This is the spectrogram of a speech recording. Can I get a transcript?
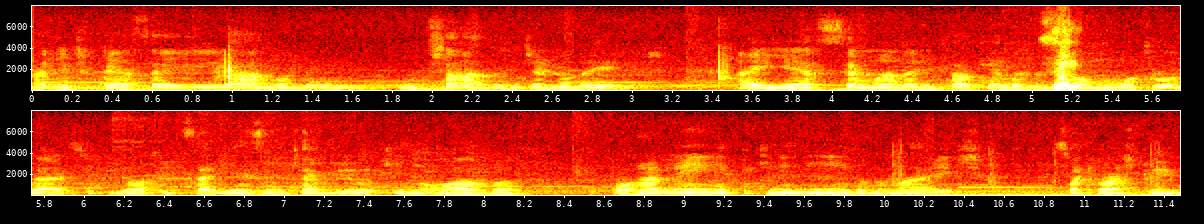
a gente pensa e, ah, vamos, não custa nada, a gente ajuda eles. Aí essa semana a gente tava querendo ajudar Sim. um outro lugar, tipo, de uma pizzariazinha que abriu aqui nova, forno a lenha, pequenininha e tudo mais. Só que eu acho que,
